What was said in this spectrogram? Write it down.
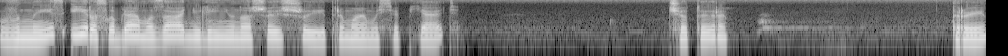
вниз і розслабляємо задню лінію нашої шиї. Тримаємося 5, 4, 3,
